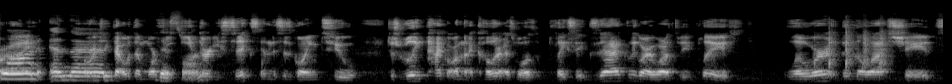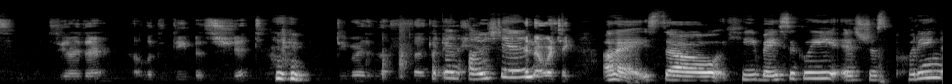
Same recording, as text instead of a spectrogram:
one eye. and then I'm gonna take that with a Morphe E36, and this is going to just really pack on that color as well as place it exactly where I want it to be placed. Lower than the last shades. See right there? How it looks deep as shit. Deeper than the fucking like ocean. And now we're take. Okay, so he basically is just putting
